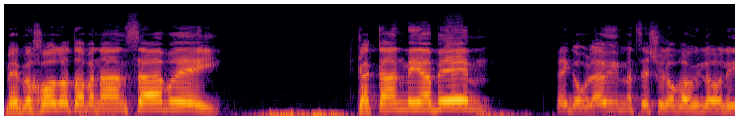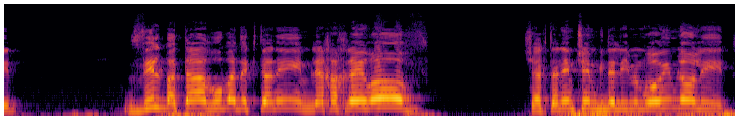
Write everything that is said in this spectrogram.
ובכל זאת רבנן סברי, קטן מייבם. רגע, אולי הוא יימצא שלא ראוי להוליד? זיל בתר רובה דקטנים, לך אחרי רוב. שהקטנים כשהם גדלים הם ראויים להוליד.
